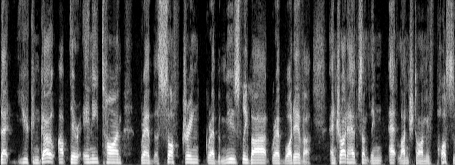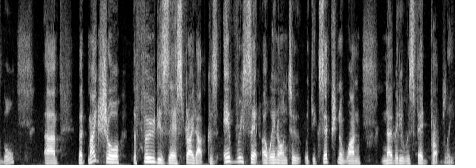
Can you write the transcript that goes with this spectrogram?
that you can go up there anytime, grab a soft drink, grab a muesli bar, grab whatever, and try to have something at lunchtime if possible. Um, but make sure the food is there straight up because every set I went on to, with the exception of one, nobody was fed properly.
